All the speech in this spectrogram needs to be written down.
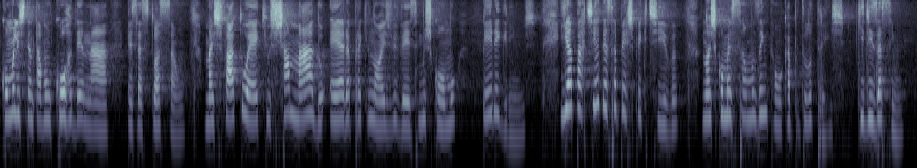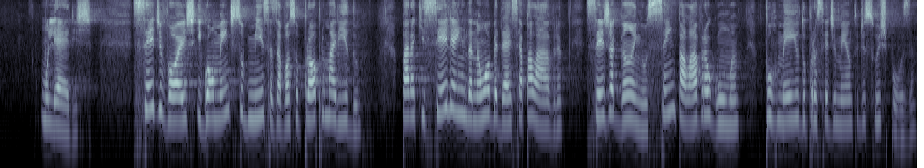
como eles tentavam coordenar essa situação. Mas fato é que o chamado era para que nós vivêssemos como peregrinos. E a partir dessa perspectiva, nós começamos então o capítulo 3, que diz assim: Mulheres, sede vós igualmente submissas a vosso próprio marido, para que, se ele ainda não obedece à palavra, seja ganho sem palavra alguma por meio do procedimento de sua esposa,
